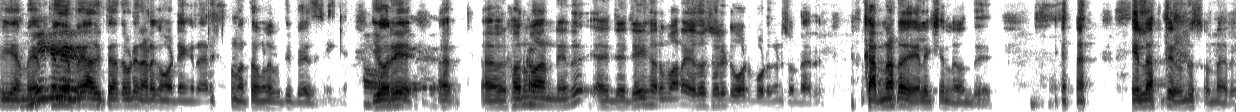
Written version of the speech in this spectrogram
பிஎம்ஏ பிஎம்ஏ அதுக்கு தகுந்தபடி நடக்க மாட்டேங்கிறாரு மத்தவங்கள பத்தி பேசுறீங்க. இவரே ஹனுமான் இது ஜெய் ஹனுமானா ஏதோ சொல்லிட்டு ஓட்டு போடுங்கன்னு சொன்னாரு. கர்நாடக எலெக்ஷன்ல வந்து. எல்லாத்தையும் வந்து சொன்னாரு.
